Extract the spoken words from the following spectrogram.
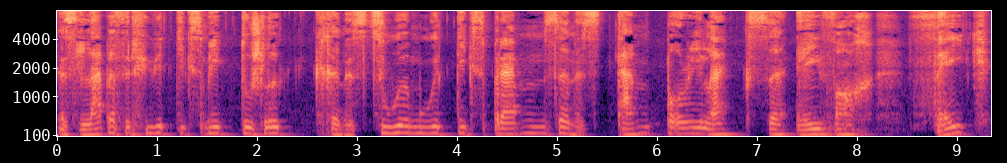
ein Lebenverhütungsmittel schlucken, ein Zumutungsbremsen, ein Tempo-Relaxen, einfach Fake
